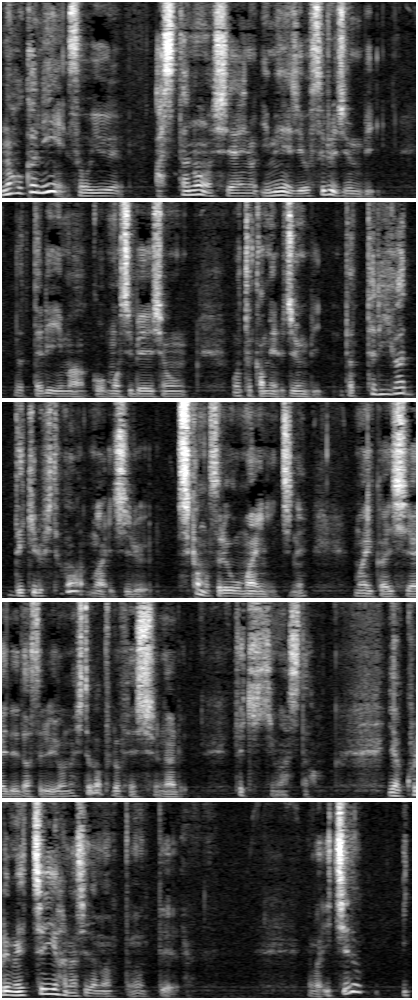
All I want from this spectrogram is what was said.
の他にそういう明日の試合のイメージをする準備だったり、まあ、こうモチベーションを高める準備だったりができる人がまあ一流しかもそれを毎日ね毎回試合で出せるような人がプロフェッショナルって聞きました。いやこれめっちゃいい話だなって思って。やっぱ一度一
